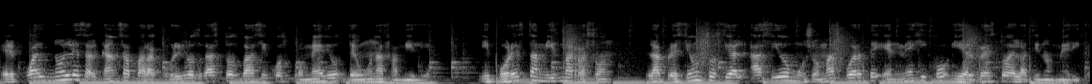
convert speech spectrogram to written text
el cual no les alcanza para cubrir los gastos básicos promedio de una familia. Y por esta misma razón, la presión social ha sido mucho más fuerte en México y el resto de Latinoamérica,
